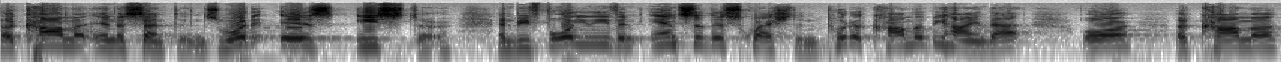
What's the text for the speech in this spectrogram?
a comma in a sentence. What is Easter? And before you even answer this question, put a comma behind that or a comma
